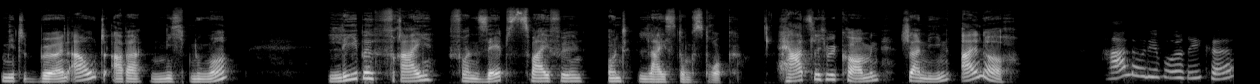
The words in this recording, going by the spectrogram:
mit Burnout, aber nicht nur. Lebe frei von Selbstzweifeln und Leistungsdruck. Herzlich willkommen, Janine Allnoch. Hallo, liebe Ulrike.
